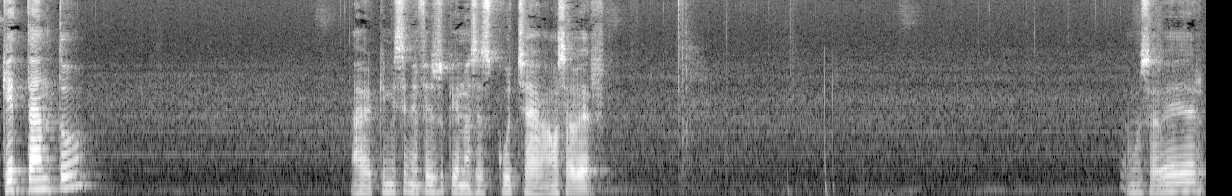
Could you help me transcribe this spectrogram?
qué tanto... A ver, ¿qué me dicen en Facebook que no se escucha? Vamos a ver. Vamos a ver.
